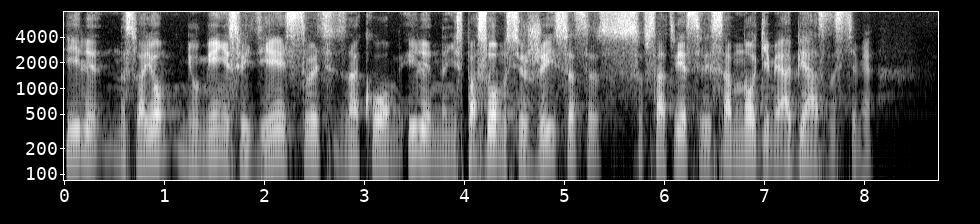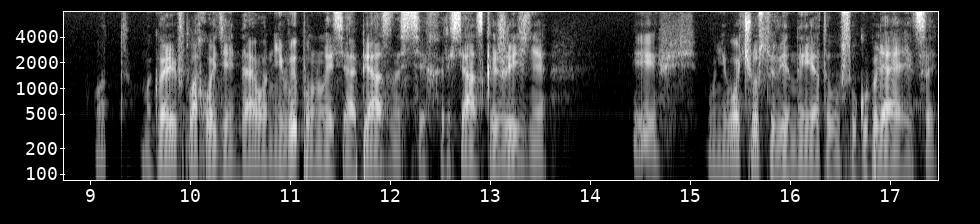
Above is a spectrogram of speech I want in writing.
или на своем неумении свидетельствовать знаком, или на неспособности жить в соответствии со многими обязанностями. Вот мы говорили в плохой день, да, он не выполнил эти обязанности христианской жизни, и у него чувство вины это усугубляется,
